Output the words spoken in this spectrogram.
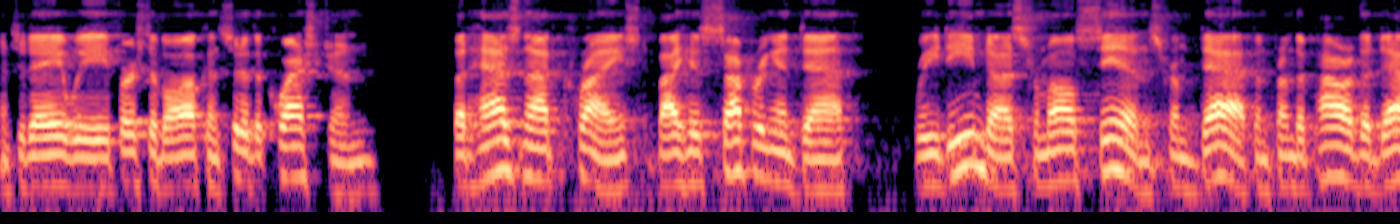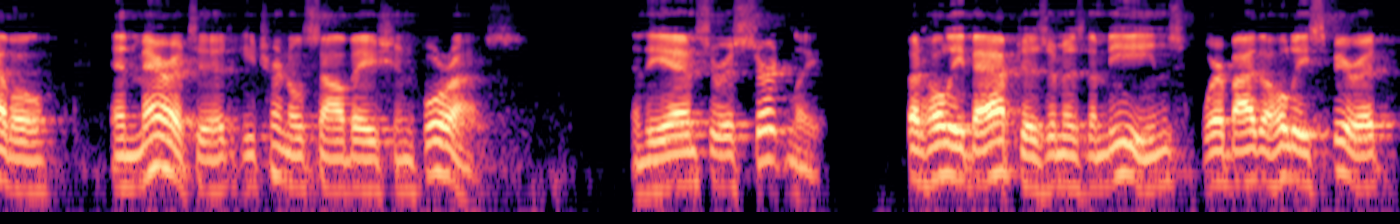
And today we first of all consider the question But has not Christ, by his suffering and death, redeemed us from all sins, from death, and from the power of the devil, and merited eternal salvation for us? And the answer is certainly. But holy baptism is the means whereby the Holy Spirit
